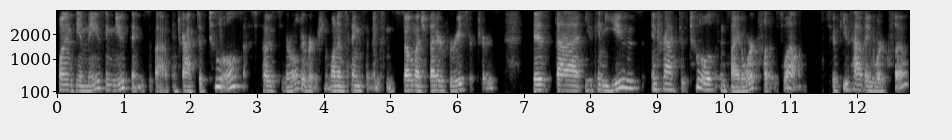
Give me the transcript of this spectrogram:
One of the amazing new things about interactive tools, as opposed to their older version, one of the things that makes them so much better for researchers is that you can use interactive tools inside a workflow as well. So if you have a workflow,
